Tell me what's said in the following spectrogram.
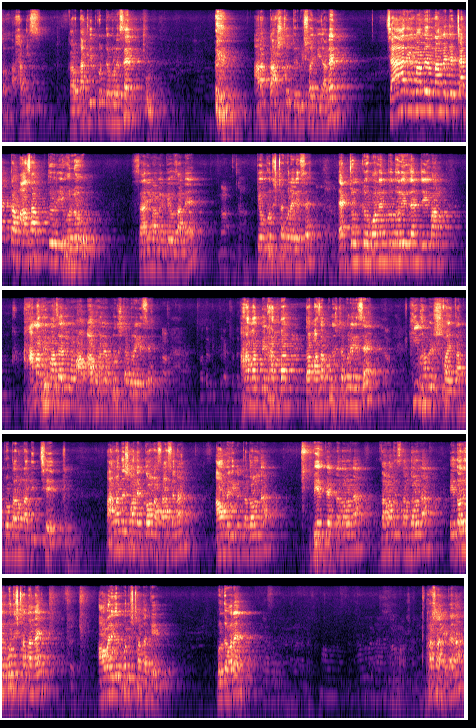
সন্না হাদিস। কারও তাকলিদ করতে বলেছেন? আর একটা আশ্চর্যের বিষয় কি জানেন? চার ইমামের নামে যে চারটা মাঝাব তৈরি হলো চার ইমামের কেউ জানে? কেউ প্রতিষ্ঠা করে গেছে একজন কেউ বলেন তো দলিল দেন যে ইমাম হানাফি মাঝাব ইমাম আবহানের প্রতিষ্ঠা করে গেছে। আহমদ বিন হাম্বাল তার মাজাব প্রতিষ্ঠা করে গেছে। কীভাবে শয়তান প্রতারণা দিচ্ছে? বাংলাদেশে অনেক দল আছে আছে না? আওয়ামী লীগ একটা দল না, বিএনপি একটা দল না, জামাত ইসলাম দল না। এই দলের প্রতিষ্ঠাতা নাই। আওয়ামী লীগের প্রতিষ্ঠাতা কে? বলতে পারেন? ভাষা নেই তাই না?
